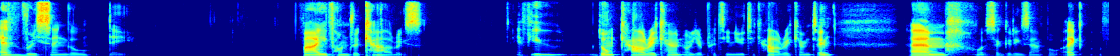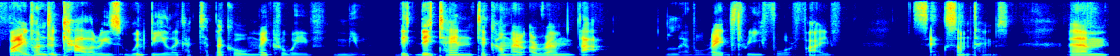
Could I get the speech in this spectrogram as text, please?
every single day. 500 calories. If you don't calorie count or you're pretty new to calorie counting, um, what's a good example? Like 500 calories would be like a typical microwave meal. They, they tend to come out around that level, right? Three, four, five, six sometimes. Um,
